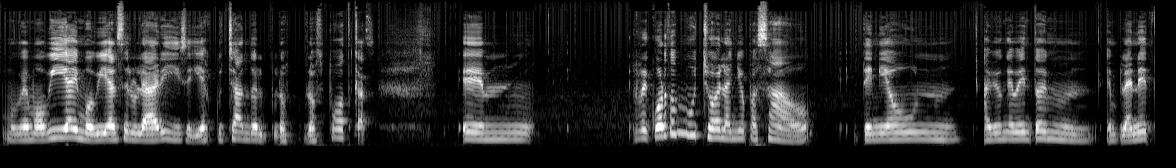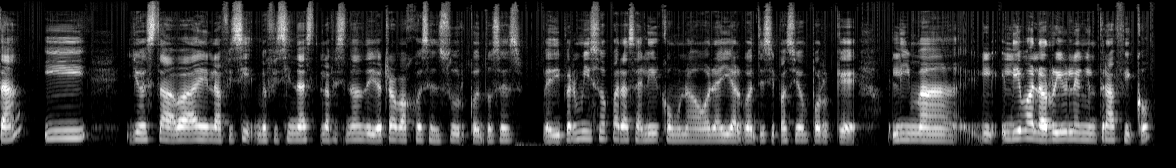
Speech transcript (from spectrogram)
Me movía y movía el celular y seguía escuchando los, podcasts. Em, recuerdo mucho el año pasado, tenía un, había un evento en, Planeta y yo estaba en la oficina, mi oficina, la oficina donde yo trabajo es en Surco, entonces pedí permiso para salir con una hora y algo de anticipación porque Lima, Lima la horrible en el tráfico.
